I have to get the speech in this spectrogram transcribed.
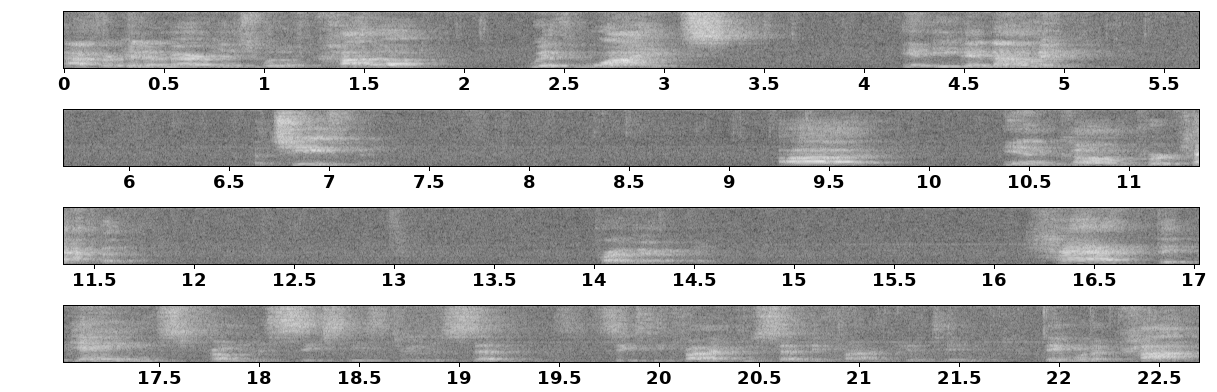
African Americans would have caught up with whites in economic achievement, uh, income per capita, primarily. Had the gains from the 60s through the 70s, 65 through 75 continued, they would have caught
